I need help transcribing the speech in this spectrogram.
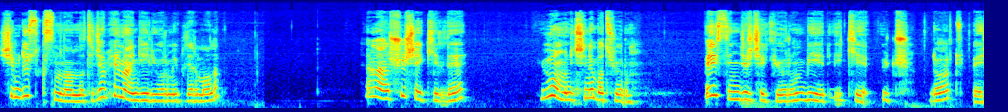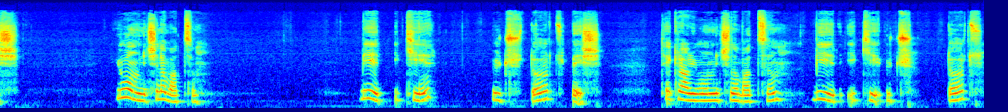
Şimdi üst kısmını anlatacağım. Hemen geliyorum iplerimi alıp. Hemen şu şekilde yuvamın içine batıyorum. 5 zincir çekiyorum. 1, 2, 3, 4, 5. Yuvamın içine battım. 1, 2, 3, 4, 5. Tekrar yuvamın içine battım. 1, 2, 3, 4,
